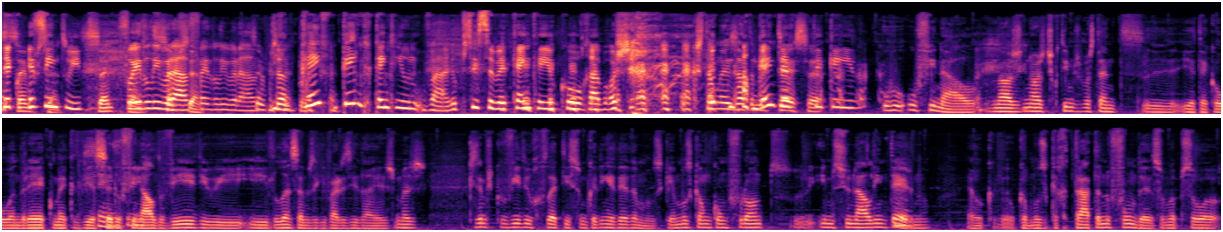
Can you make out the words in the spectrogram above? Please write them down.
Era com esse intuito. 100%, Foi deliberado, 100%. foi deliberado. 100%. Quem, quem, quem caiu? Vá, eu preciso saber quem caiu com o rabo ao chão. A questão é Alguém exatamente deve essa. ter caído. O, o final, nós, nós discutimos bastante, eh, e até com o André, como é que devia Sim, ser o sim. final do vídeo, e, e lançamos aqui várias ideias, mas quisemos que o vídeo refletisse um bocadinho a ideia da música. A música é um confronto emocional interno. É o que, o que a música retrata no fundo, é se uma pessoa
